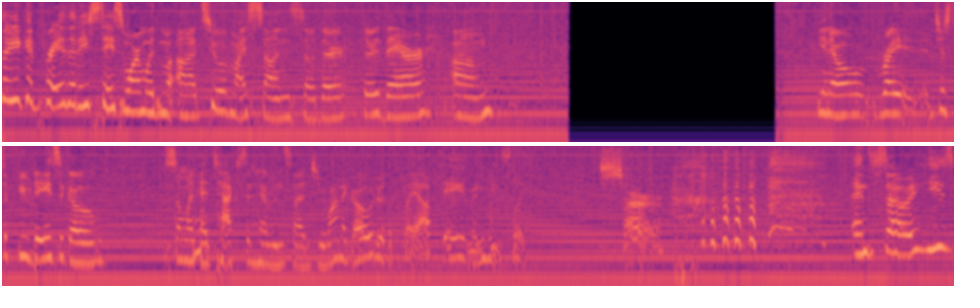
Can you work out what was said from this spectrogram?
So you could pray that he stays warm with uh, two of my sons. So they're they're there. Um, you know, right just a few days ago, someone had texted him and said, "Do you want to go to the playoff game?" And he's like, "Sure." and so he's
